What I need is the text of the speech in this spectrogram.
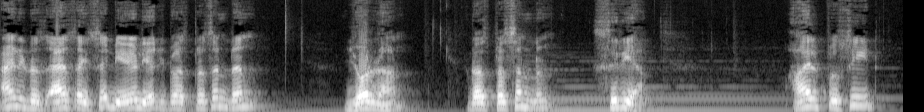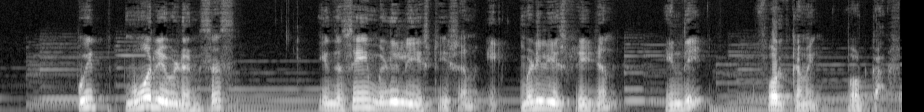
And it was, as I said earlier, it was present in Jordan, it was present in Syria. I'll proceed with more evidences in the same Middle East region, Middle East region in the forthcoming podcast.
